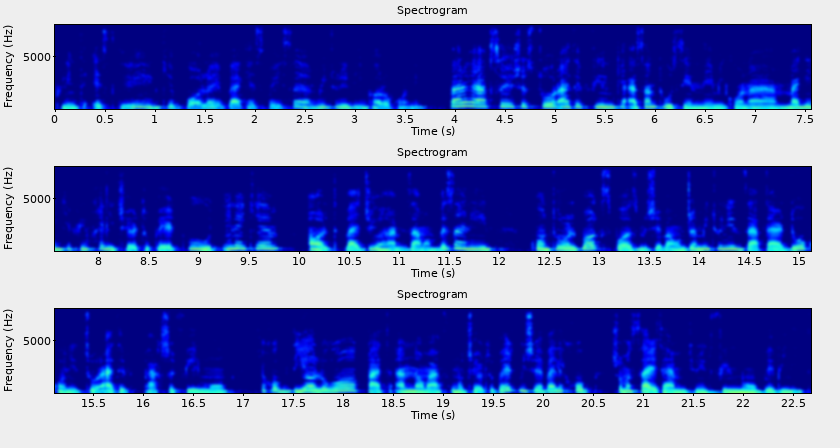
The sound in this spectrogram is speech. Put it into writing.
Print Screen که بالای Backspace ه می‌تونید این کارو کنید. برای افزایش سرعت فیلم که اصلا توصیه نمی کنم مگه اینکه فیلم خیلی چرت و پرت بود اینه که Alt و G همزمان بزنید control box باز میشه و اونجا می‌تونید ضرب در دو کنید سرعت پخش فیلمو. که خب دیالوگا قطعا نامفهوم و چرت و پرت میشه ولی خب شما سریعتر می‌تونید فیلمو ببینید.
